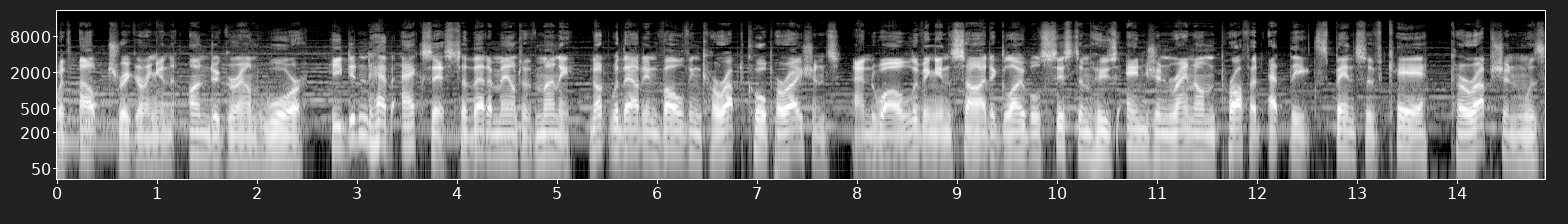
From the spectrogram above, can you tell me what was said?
without triggering an underground war? He didn't have access to that amount of money, not without involving corrupt corporations, and while living inside a global system whose engine ran on profit at the expense of care, corruption was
